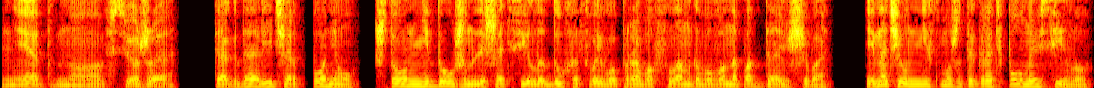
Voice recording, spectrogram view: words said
«Нет, но все же...» Тогда Ричард понял, что он не должен лишать силы духа своего правофлангового нападающего, иначе он не сможет играть в полную силу.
